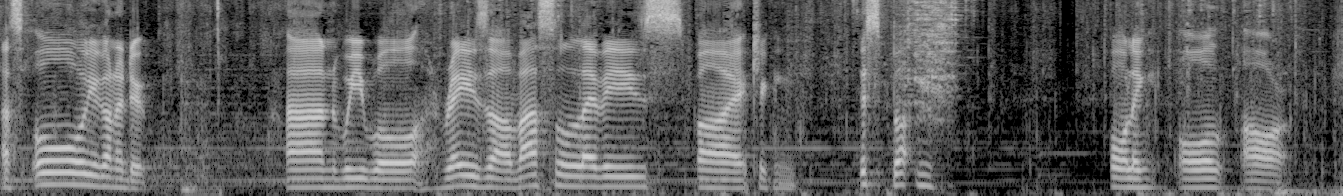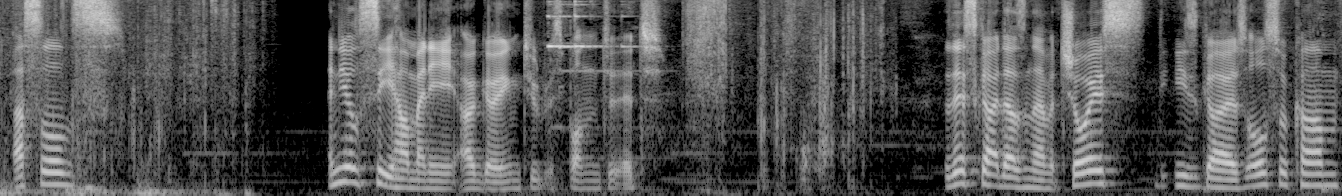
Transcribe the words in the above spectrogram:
That's all you're gonna do. And we will raise our vassal levies by clicking this button. Calling all our vassals. And you'll see how many are going to respond to it. So this guy doesn't have a choice. These guys also come.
